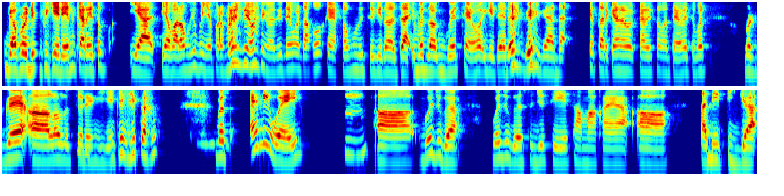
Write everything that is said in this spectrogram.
gak perlu dipikirin karena itu ya tiap orang mungkin punya preferensi masing-masing tapi menurut aku kayak kamu lucu gitu aja even though gue cewek gitu ya dan gue gak ada ketarikan kali sama cewek cuman menurut gue uh, lo lucu dan gigi kayak gitu but anyway hmm. uh, gue juga gue juga setuju sih sama kayak uh, tadi tiga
